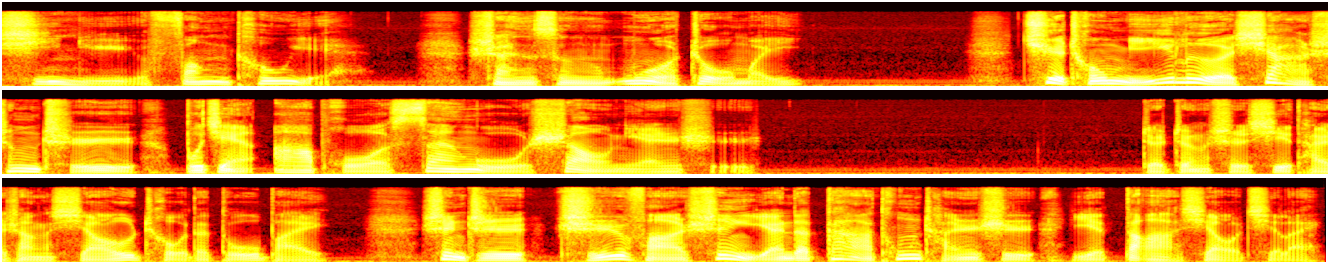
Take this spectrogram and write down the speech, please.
西女方偷眼，山僧莫皱眉。却愁弥勒下生迟，不见阿婆三五少年时。这正是戏台上小丑的独白，甚至持法甚严的大通禅师也大笑起来。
